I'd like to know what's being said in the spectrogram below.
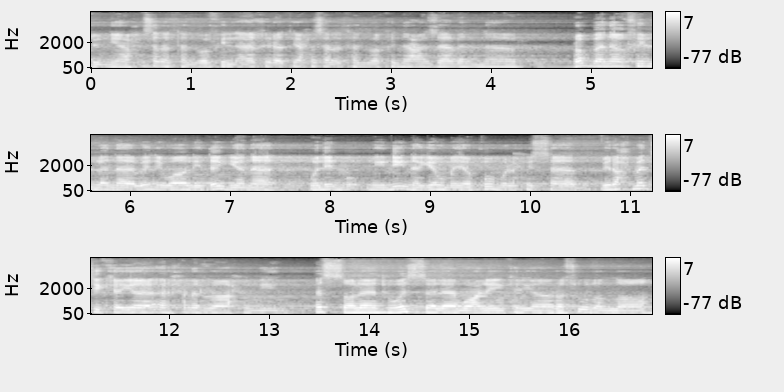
dünya haseneten ve fil ahireti haseneten ve qina azaben nar. ربنا اغفر لنا ولوالدينا وللمؤمنين يوم يقوم الحساب برحمتك يا ارحم الراحمين الصلاة والسلام عليك يا رسول الله.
